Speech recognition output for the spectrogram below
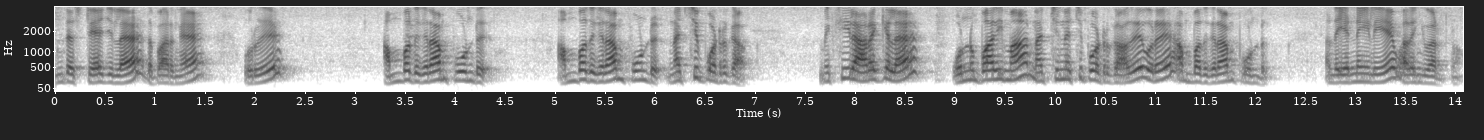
இந்த ஸ்டேஜில் இதை பாருங்கள் ஒரு ஐம்பது கிராம் பூண்டு. ஐம்பது கிராம் பூண்டு. நச்சு போட்டிருக்கான். மிக்சியில் அரைக்கலை. ஒன்று பாதிமா நச்சு நச்சு போட்டிருக்கான். அது ஒரு ஐம்பது கிராம் பூண்டு. அந்த எண்ணெயிலேயே வதங்கி வரட்டும்.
